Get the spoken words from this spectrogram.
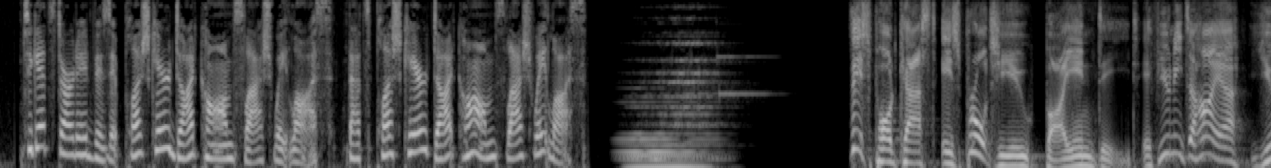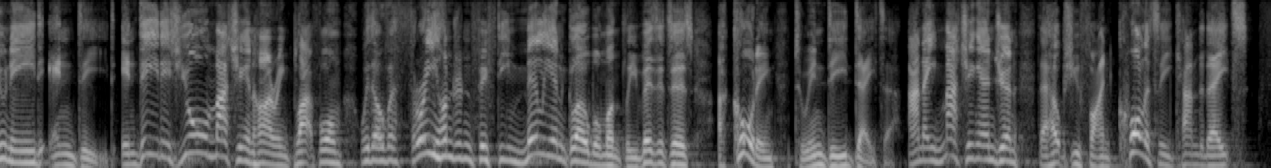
To get started, visit plushcare.com slash weight loss. That's plushcare.com slash weight loss. This podcast is brought to you by Indeed. If you need to hire, you need Indeed. Indeed is your matching and hiring platform with over 350 million global monthly visitors, according to Indeed data, and a matching engine that helps you find quality candidates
